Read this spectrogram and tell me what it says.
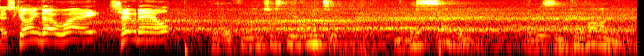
It's going their way, 2-0. Goal for Manchester United. Number seven, Edinson Cavani.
